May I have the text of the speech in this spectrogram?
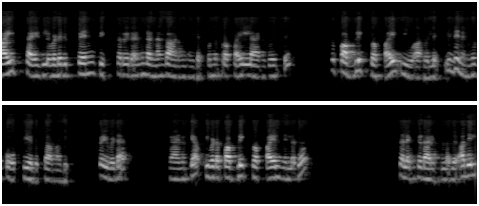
റൈറ്റ് സൈഡിൽ ഇവിടെ ഒരു പെൻ പിക്ചർ രണ്ടെണ്ണം കാണുന്നുണ്ട്. ഒന്ന് profile language public profile U R L ഇതിനൊന്ന് കോപ്പി എടുത്താൽ മതി. ഇപ്പൊ ഇവിടെ കാണിക്കാം. ഇവിടെ പബ്ലിക് പ്രൊഫൈൽ എന്നുള്ളത് സെലക്റ്റഡ് ആയിട്ടുള്ളത്. അതിൽ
